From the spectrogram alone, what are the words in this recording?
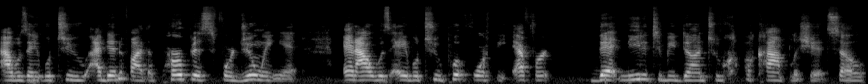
I was able to identify the purpose for doing it. And I was able to put forth the effort that needed to be done to accomplish it. So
